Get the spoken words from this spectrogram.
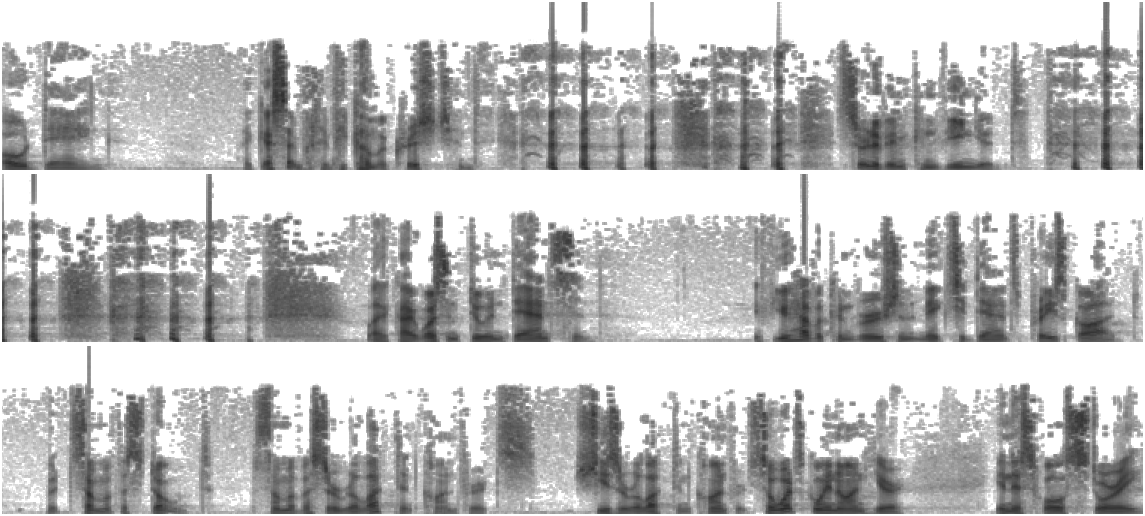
oh dang, I guess I'm going to become a Christian. sort of inconvenient. like I wasn't doing dancing. If you have a conversion that makes you dance, praise God. But some of us don't. Some of us are reluctant converts. She's a reluctant convert. So what's going on here? in this whole story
